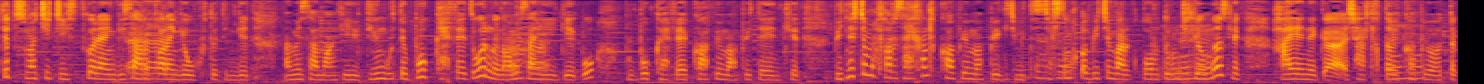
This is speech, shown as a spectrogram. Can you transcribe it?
тэр тусмаа чи 9-р анги 10 дугаар ангийн хүүхдүүд ингээд номын саман хий тэгэнгүүтээ бүх кафе зүгээр нэг номын сан хийгээгүй. Бүх кафе кофе мопитэй энэ тэгэхээр бид нар ч болохоор саяхан л кофе мопи гэж мэдсэн сурсан байхгүй. Би чинь баг 3 4 жилийн өмнөөс нэг хаяа нэг шаардлагатай үед кофе уудаг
